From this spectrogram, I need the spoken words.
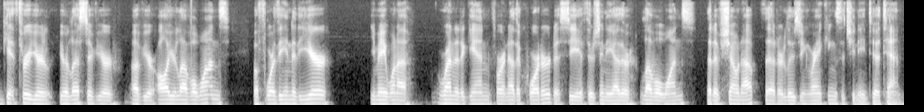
get through your your list of your of your all your level ones before the end of the year, you may want to run it again for another quarter to see if there's any other level ones that have shown up that are losing rankings that you need to attend.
